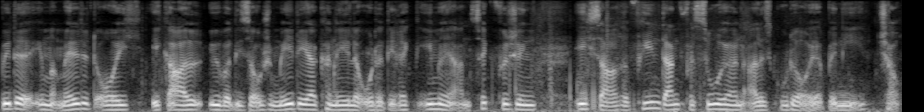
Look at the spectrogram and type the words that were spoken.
bitte immer meldet euch, egal über die Social Media Kanäle oder direkt E-Mail an Sickfishing. Ich sage vielen Dank fürs Zuhören, alles Gute, euer Benny. Ciao.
